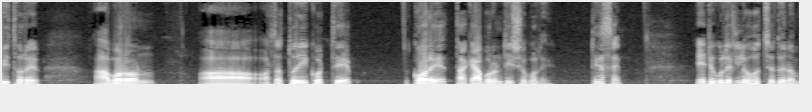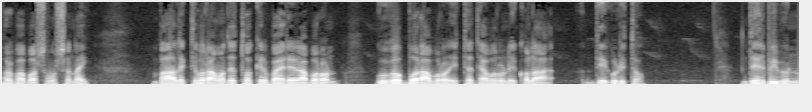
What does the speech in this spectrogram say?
ভিতরের আবরণ অর্থাৎ তৈরি করতে, করে, তাকে আবরণ টিস্যু বলে। ঠিক আছে? এইটুকু লিখলেও হচ্ছে দুই নম্বর পাবা, সমস্যা নাই। বা লিখতে পারো আমাদের ত্বকের বাইরের আবরণ ভূগব্বর আবরণ ইত্যাদি আবরণী কলা দিয়ে গঠিত। দেহের বিভিন্ন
